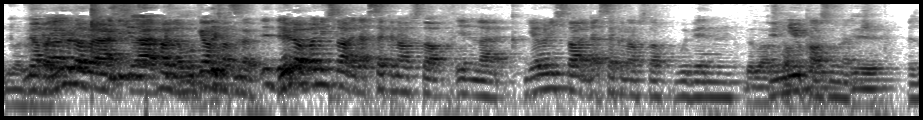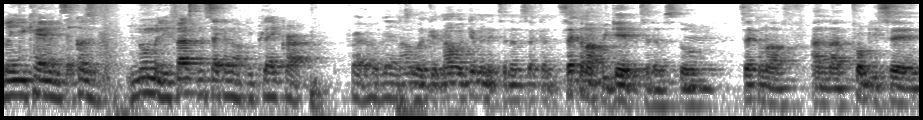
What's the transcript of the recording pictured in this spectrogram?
You lot No, but you lot, You uh, lot- hold on, we'll get on to that. You lot only started that second half stuff in like you only started that second half stuff within the last in half. Newcastle match. Yeah. Is when you came in because normally first and second half you play crap throughout the whole game. Now we're, now we're giving it to them second. Second half, we gave it to them still. Mm. Second half, and I'd probably say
